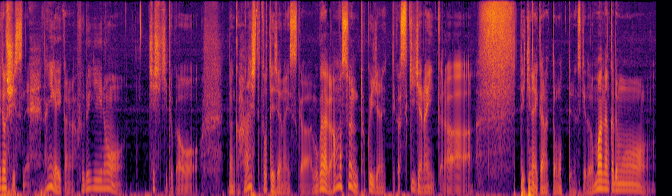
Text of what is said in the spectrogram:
えてほしいっすね。何がいいかな古着の知識とかをなんか話したとてじゃないですか。僕だかあんまそういうの得意じゃないっていうか好きじゃないから、できないかなって思ってるんですけど、まあなんかでも、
